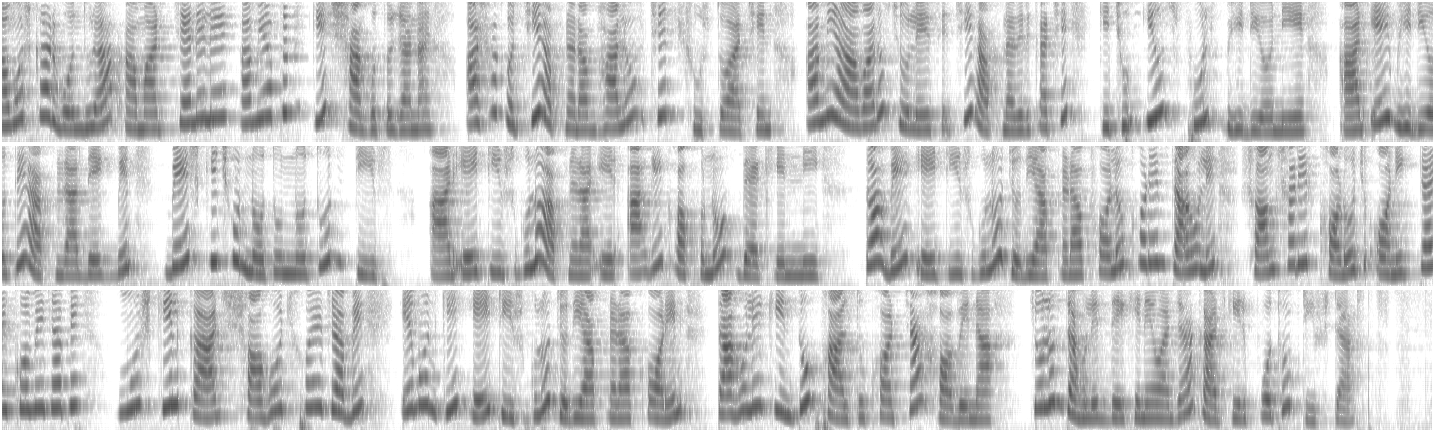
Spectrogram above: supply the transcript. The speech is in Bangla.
নমস্কার বন্ধুরা, আমার চ্যানেলে আমি আপনাদেরকে স্বাগত জানাই। আশা করছি আপনারা ভালো আছেন, সুস্থ আছেন। আমি আবারও চলে এসেছি আপনাদের কাছে কিছু ইউজফুল ভিডিও নিয়ে। আর এই ভিডিওতে আপনারা দেখবেন বেশ কিছু নতুন নতুন টিপস আর এই টিপসগুলো আপনারা এর আগে কখনো দেখেননি। তবে এই টিপসগুলো যদি আপনারা ফলো করেন, তাহলে সংসারের খরচ অনেকটাই কমে যাবে। মুশকিল কাজ সহজ হয়ে যাবে, এমনকি এই টিপসগুলো যদি আপনারা করেন, তাহলে কিন্তু ফালতু খরচা হবে না। চলুন তাহলে দেখে নেওয়া যাক আজকের প্রথম টিপসটা।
